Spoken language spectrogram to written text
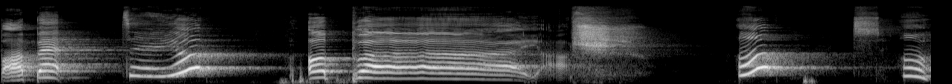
Puppet tail. Up. Uh, Shh. 어? 어.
